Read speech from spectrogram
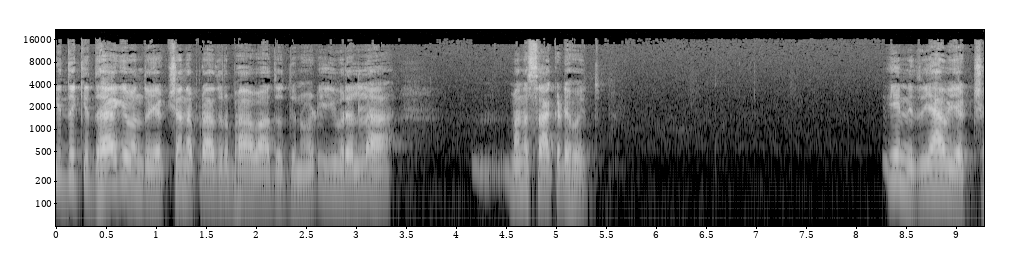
ಇದ್ದಕ್ಕಿದ್ದ ಹಾಗೆ ಒಂದು ಯಕ್ಷನ ಪ್ರಾದುರ್ಭಾವ ಆದದ್ದು ನೋಡಿ ಇವರೆಲ್ಲ ಮನಸ್ಸು ಆ ಕಡೆ ಹೋಯಿತು. ಏನಿದು? ಯಾವ ಯಕ್ಷ?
